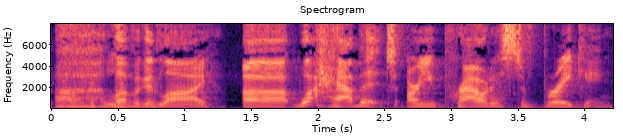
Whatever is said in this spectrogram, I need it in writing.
Uh, love a good lie. Uh, what habit are you proudest of breaking?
